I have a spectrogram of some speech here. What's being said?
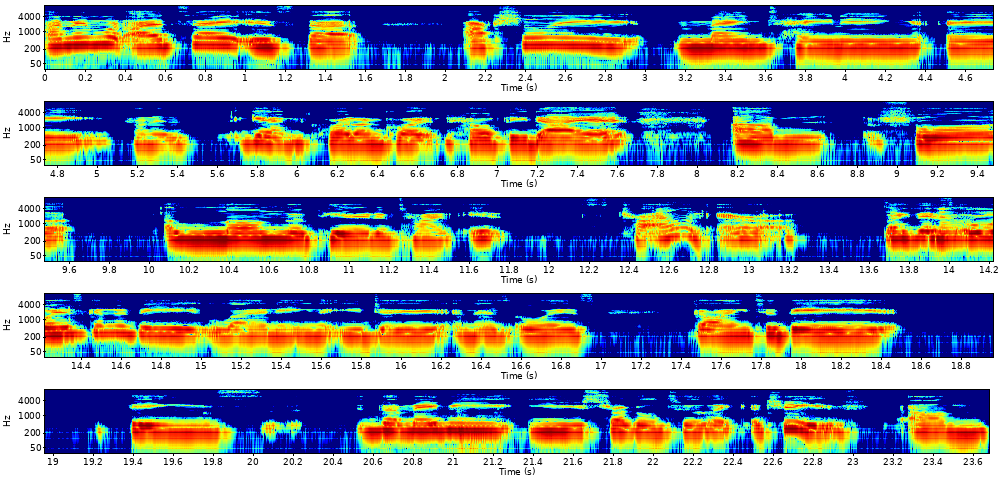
I mean, what I'd say is that actually maintaining a kind of, again, quote unquote, healthy diet um, for a longer period of time, it's trial and error. Like, there's always going to be learning that you do, and there's always going to be things that maybe you struggle to like achieve um,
